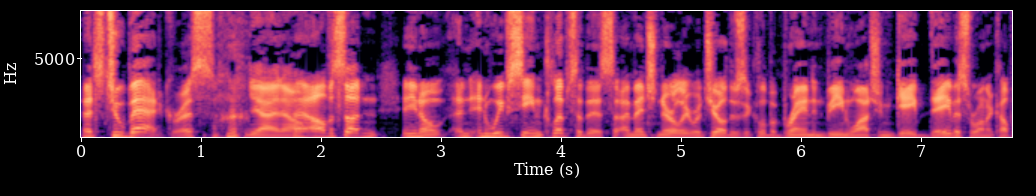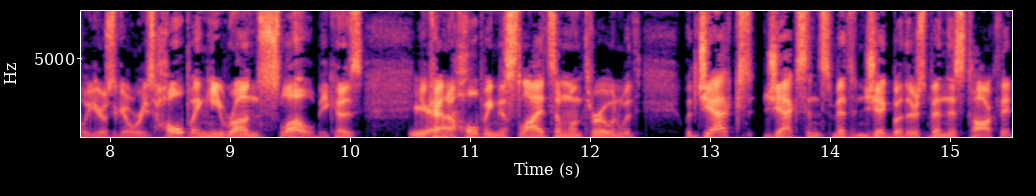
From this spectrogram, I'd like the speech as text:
That's too bad, Chris. Yeah, I know. All of a sudden, you know, and, and we've seen clips of this. I mentioned earlier with Joe, there's a clip of Brandon Beane watching Gabe Davis run a couple years ago where he's hoping he runs slow because you're kind of hoping to slide someone through. And with, with Jack, Jaxon Smith-Njigba, there's been this talk that,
